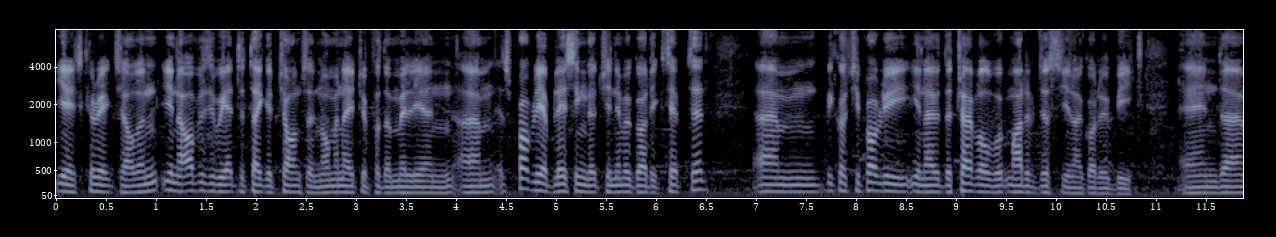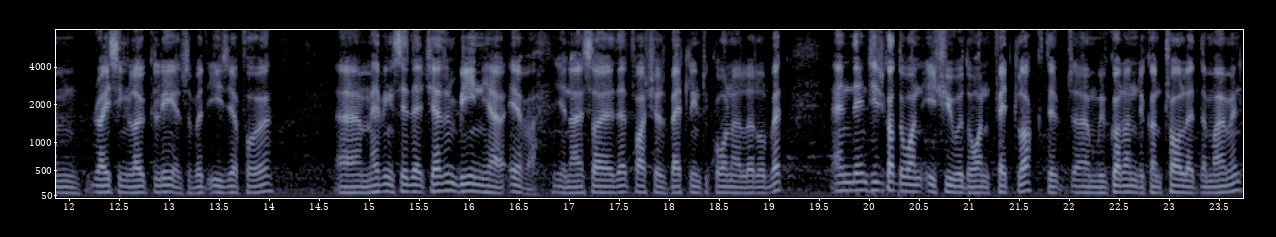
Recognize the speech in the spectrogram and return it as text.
Yes, correct, Sheldon. You know, obviously we had to take a chance and nominate her for the million. Um, it's probably a blessing that she never got accepted um, because she probably, you know, the travel might have just, you know, got her beat. And um, racing locally is a bit easier for her. Um, having said that, she hasn't been here ever, you know, so that's why she was battling to corner a little bit. And then she's got the one issue with the one fetlock that um, we've got under control at the moment.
